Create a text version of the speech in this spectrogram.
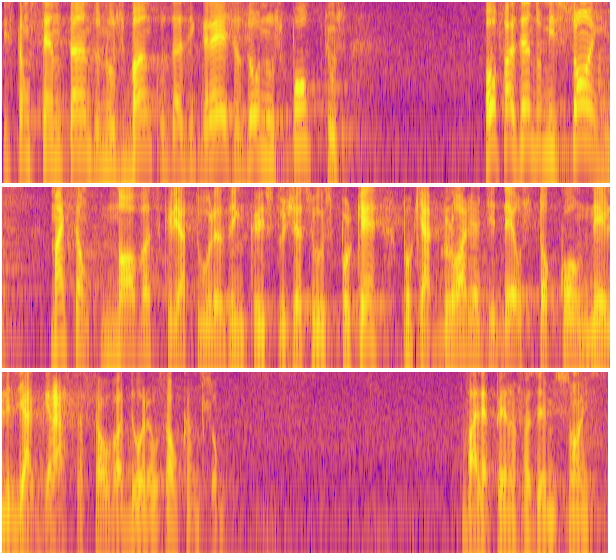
estão sentando nos bancos das igrejas ou nos púlpitos, ou fazendo missões, mas são novas criaturas em Cristo Jesus. Por quê? Porque a glória de Deus tocou neles e a graça salvadora os alcançou. Vale a pena fazer missões?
